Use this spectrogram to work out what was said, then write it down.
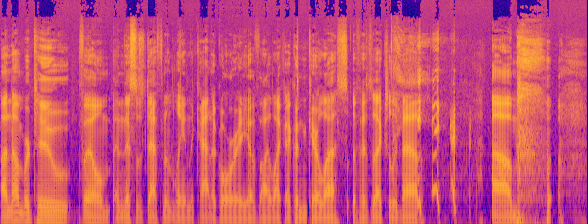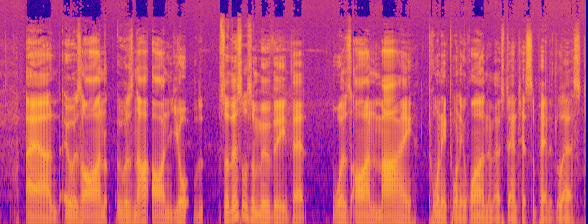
A number two film, and this is definitely in the category of I like I couldn't care less if it's actually bad. um, and it was on. It was not on your. So this was a movie that was on my 2021 most anticipated list,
